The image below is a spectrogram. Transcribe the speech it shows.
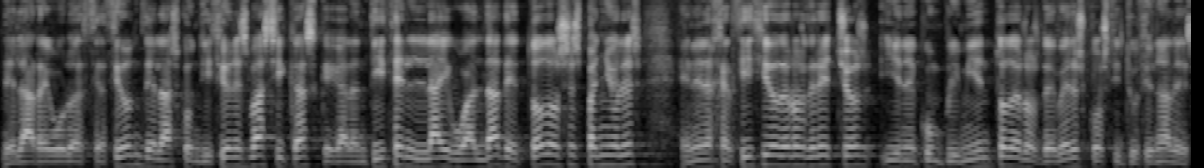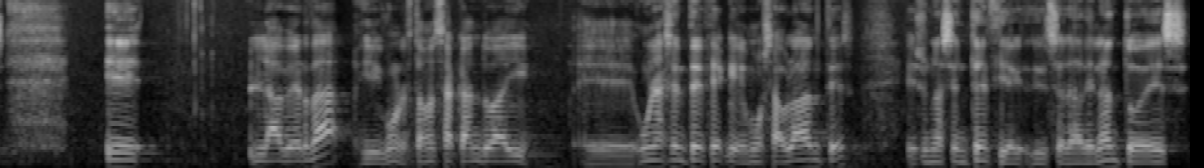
de la regularización de las condiciones básicas que garanticen la igualdad de todos los españoles en el ejercicio de los derechos y en el cumplimiento de los deberes constitucionales. Eh, la verdad, y bueno, estaban sacando ahí eh, una sentencia que hemos hablado antes, es una sentencia, se la adelanto, es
